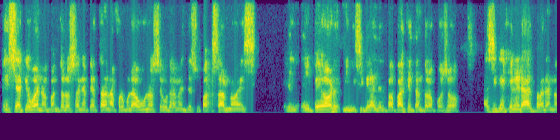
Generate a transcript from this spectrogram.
pese a que, bueno, con todos los años que ha estado en la Fórmula 1, seguramente su pasar no es el, peor y ni siquiera el del papá que tanto lo apoyó. Así que en general, para no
